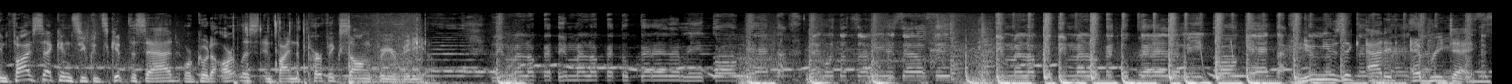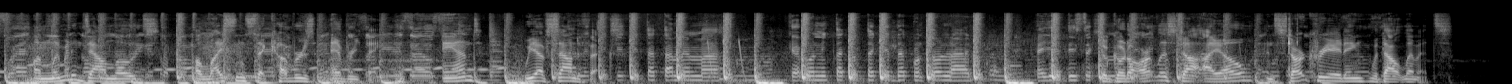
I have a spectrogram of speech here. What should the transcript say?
In five seconds, you can skip this ad or go to Artlist and find the perfect song for your video. New music added every day, unlimited downloads, a license that covers everything, and we have sound effects. So go to artlist.io and start creating without limits.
